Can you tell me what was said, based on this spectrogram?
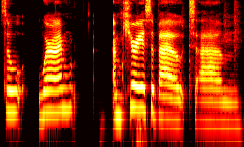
So where I'm, I'm curious about um,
